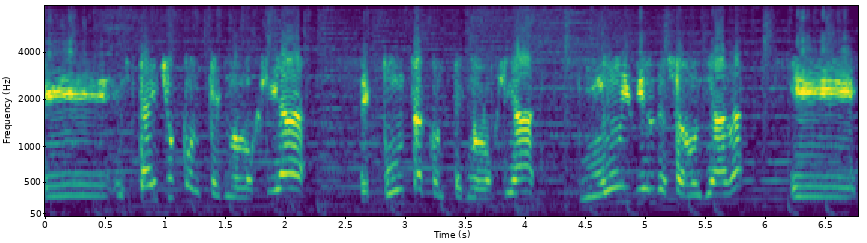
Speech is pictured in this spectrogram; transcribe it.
eh, está hecho con tecnología de punta, con tecnología muy bien desarrollada, eh,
